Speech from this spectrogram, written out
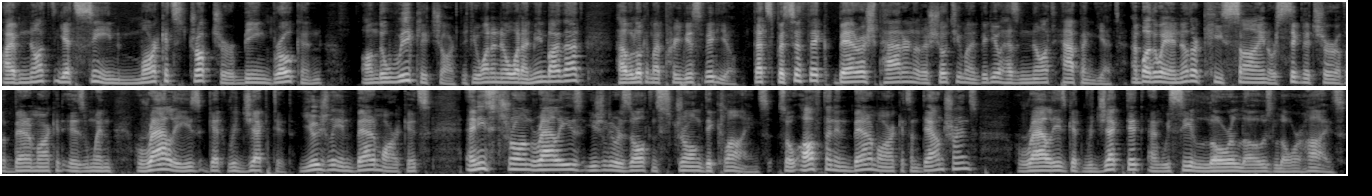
I have not yet seen market structure being broken on the weekly chart. If you want to know what I mean by that, have a look at my previous video. That specific bearish pattern that I showed you in my video has not happened yet. And by the way, another key sign or signature of a bear market is when rallies get rejected. Usually in bear markets, any strong rallies usually result in strong declines. So often in bear markets and downtrends, rallies get rejected and we see lower lows, lower highs.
